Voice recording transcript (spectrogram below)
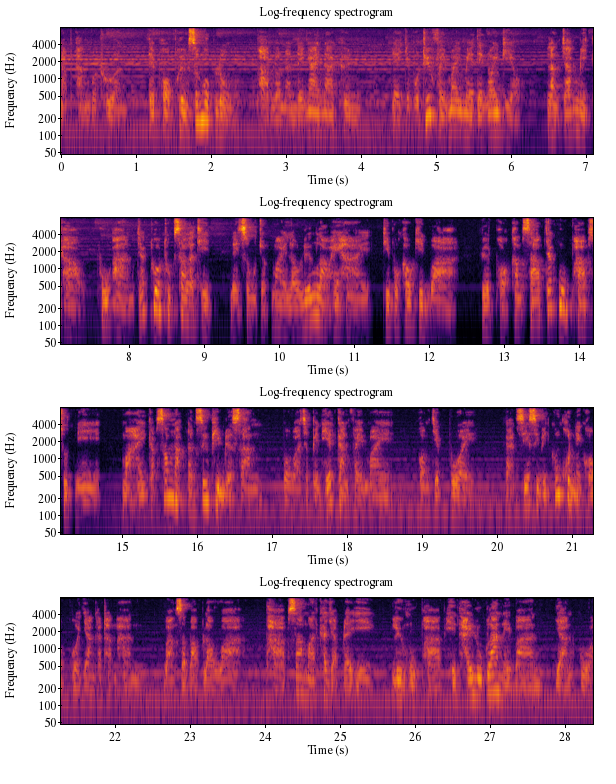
นับครั้งบ่ถ้วน แต่พอเพลิงสงบลง ภาพเหล่านั้นได้ง่ายหน้าขึ้นและจะบ่ถูกไฟไหม้แม้แต่น้อยเดียว หลังจากมีข่าว ผู้อ่านจากทั่วทุกสารทิศได้ส่งจดหมายเล่าเรื่องราวให้หาย ที่พวกเขาคิดว่าเกิดเพราะคำสาปจากรูปภาพสุดนี้ มาให้กับสำนักหนังสือพิมพ์เดอะซันบ่ว่าจะเป็นเหตุการณ์ไฟไหม้ ความเจ็บป่วย การเสียชีวิตของคนในครอบครัวอย่างกระทันหัน บางฉบับเล่าว่าภาพสามารถขยับได้เองหรือหูภาพเฮ็ดให้ลูกล้านในบ้านยานกลัว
